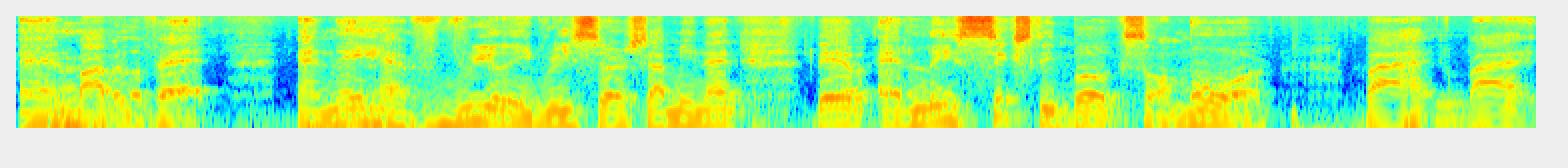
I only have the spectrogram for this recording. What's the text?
and Bobby Lovett. And they have really researched. I mean, that they have at least sixty books or more by by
